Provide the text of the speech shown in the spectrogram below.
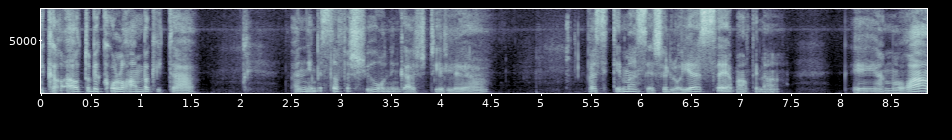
וקראה אותו בקול רם בכיתה. אני בסוף השיעור ניגשתי אליה, ועשיתי מעשה שלא ייעשה. אמרתי לה, "אה, המורה,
